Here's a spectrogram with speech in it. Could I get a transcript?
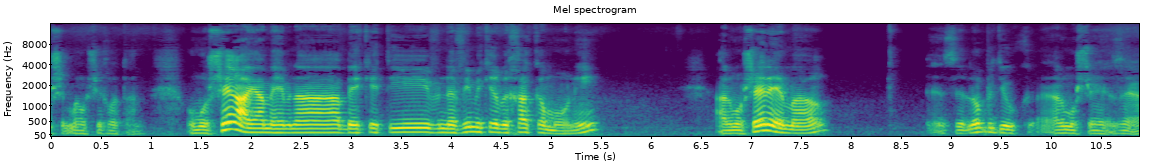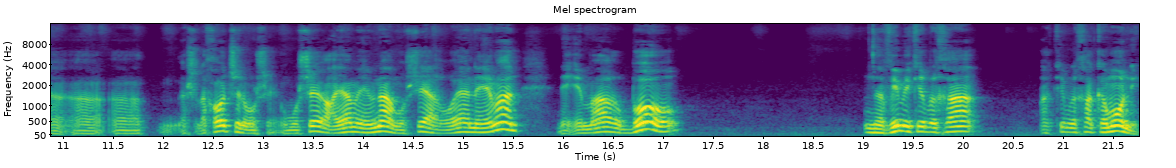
שממשיך אותם. ומשה ראיה מהם נא בכתיב נביא מקרבך כמוני, על משה נאמר זה לא בדיוק על משה, זה ההשלכות של משה. ומשה רעיה מאמנה, משה הרועה הנאמן, נאמר בו נביא מקרבך אקים לך כמוני.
